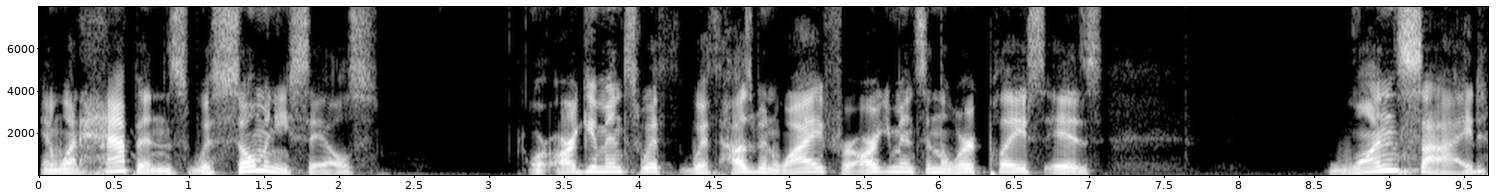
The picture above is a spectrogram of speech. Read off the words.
And what happens with so many sales or arguments with, with husband wife or arguments in the workplace is one side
